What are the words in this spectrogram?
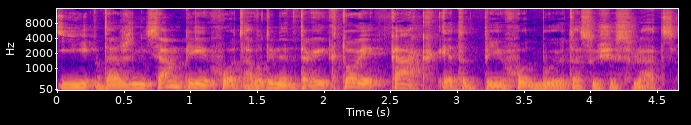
И даже не сам переход, а вот именно траектория, как этот переход будет осуществляться.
